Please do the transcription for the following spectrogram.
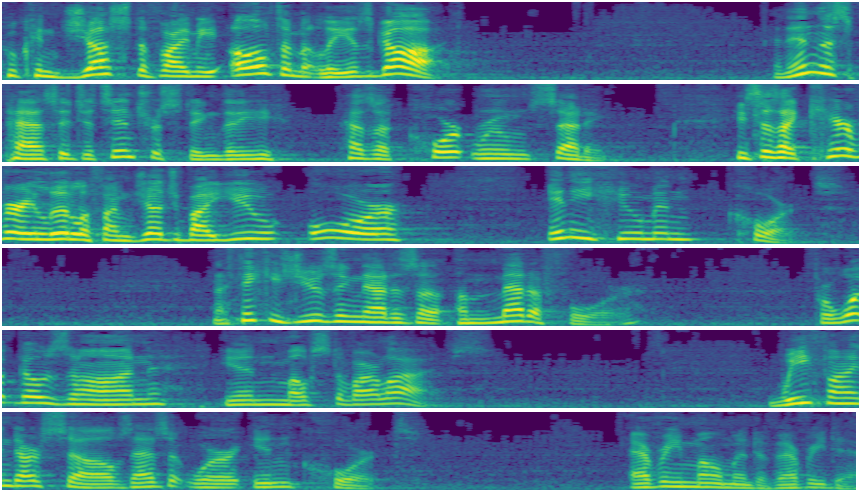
who can justify me ultimately is God. And in this passage, it's interesting that he has a courtroom setting. He says, I care very little if I'm judged by you or any human court. And I think he's using that as a, a metaphor for what goes on in most of our lives we find ourselves, as it were, in court every moment of every day.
